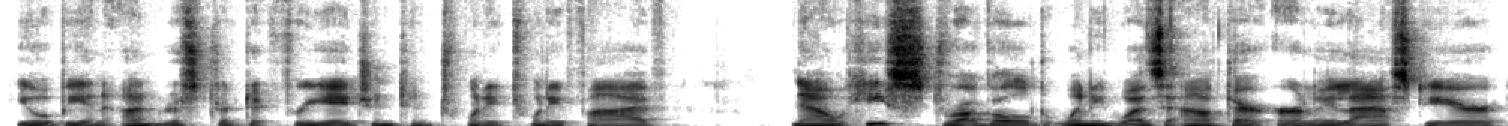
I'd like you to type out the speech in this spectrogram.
He will be an unrestricted free agent in 2025. Now, he struggled when he was out there early last year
